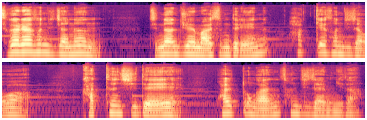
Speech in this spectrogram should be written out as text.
스가랴 선지자는 지난주에 말씀드린 학계 선지자와 같은 시대에 활동한 선지자입니다.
